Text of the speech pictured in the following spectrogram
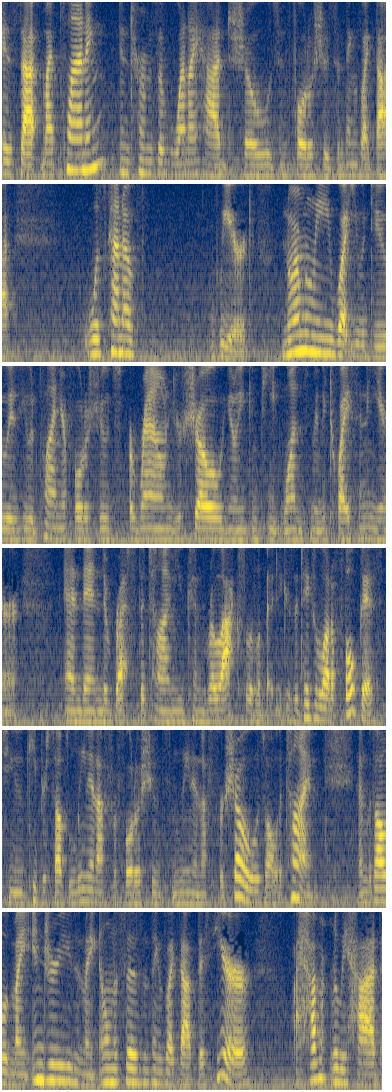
is that my planning in terms of when I had shows and photo shoots and things like that was kind of weird. Normally, what you would do is you would plan your photo shoots around your show. You know, you compete once, maybe twice in a year, and then the rest of the time you can relax a little bit because it takes a lot of focus to keep yourself lean enough for photo shoots and lean enough for shows all the time. And with all of my injuries and my illnesses and things like that this year, I haven't really had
